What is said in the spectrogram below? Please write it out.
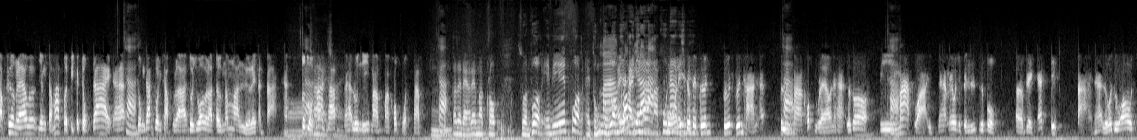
ดับเครื่องแล้วยังสามารถเปิดปิดกระจกได้นะฮะค่ะตรงด้านคนขับเวลาโดยเฉพาะเวลาเติมน้ำมันหรืออะไรต่างๆนะฮะอ๋อสะดวกมากครับใช่นะฮะรุ่นนี้มามาครบหมดครับอืมค่ะก็แสดงได้มาครบ ส่วนพวก ABS พวกไอ้ถุงถุงลมมานิครบรภัยอยู่นี่แล้วมาล่ะมาคู่หน้าเลยใช่ไหมโอ้โถือเป็นพื้นพื้นพื้นฐานนะฮะคือค่ะมาครบอยู่แล้วนะฮะแล้วก็มีค่ะมากกว่าอีกนะฮะไม่ว่าจะเป็นระบบเอ่อเบรกแอสซิสต่างนะฮะหรือว่า dual G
